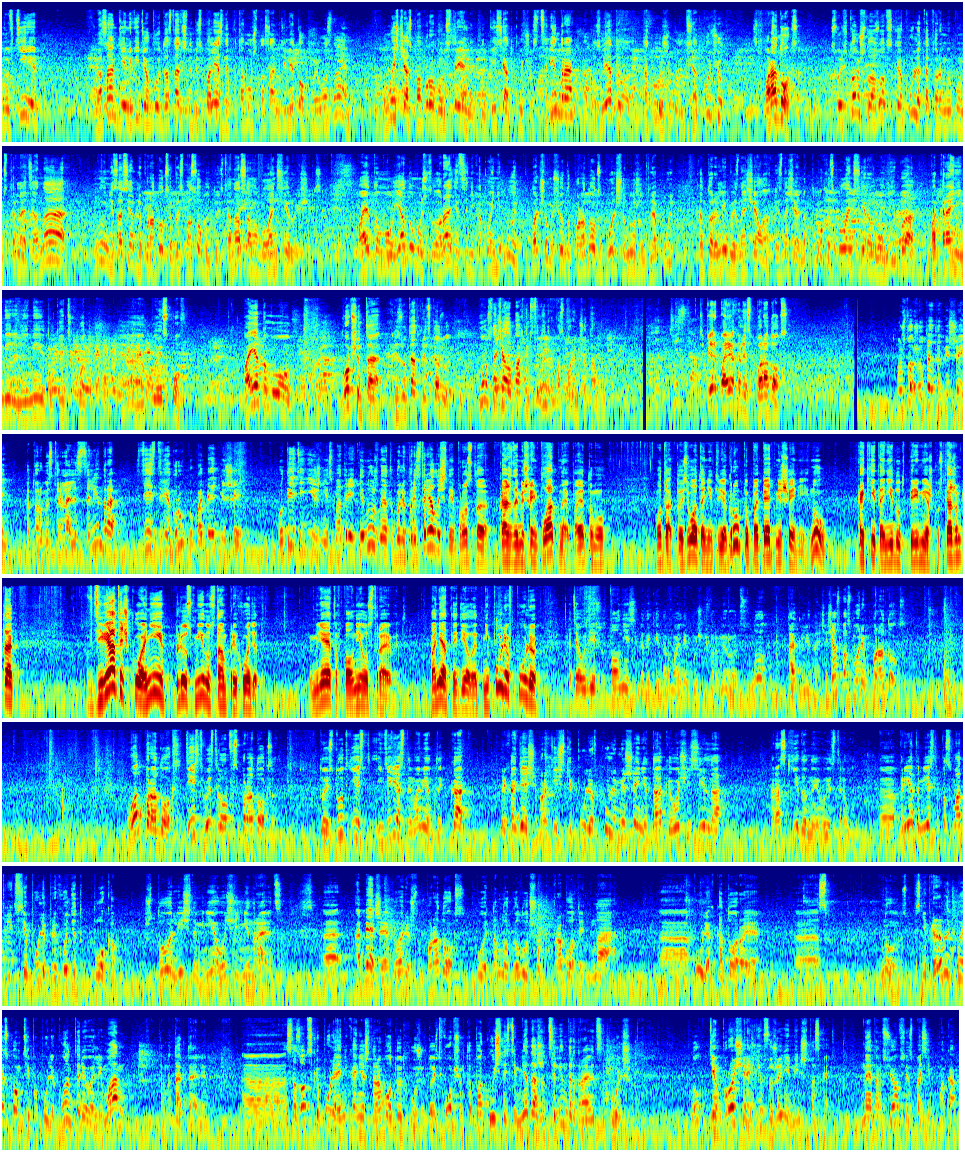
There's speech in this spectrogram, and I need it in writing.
мы в тире. И на самом деле видео будет достаточно бесполезное, потому что на самом деле итог мы его знаем. Но мы сейчас попробуем стрельнуть на 50 кучу с цилиндра, а после этого такую же на 50 кучу с парадокса. Суть в том, что азотская пуля, которой мы будем стрелять, она ну, не совсем для парадокса приспособлена, то есть она самобалансирующаяся. Поэтому я думаю, что разницы никакой не будет. По большому счету парадокс больше нужен для пуль, которые либо изначально, изначально плохо сбалансированы, либо, по крайней мере, не имеют вот этих вот э, поясков. Поэтому, в общем-то, результат предсказуем. Ну, сначала бахнем с цилиндра, посмотрим, что там. Теперь поехали с парадоксом. Ну что ж, вот эта мишень, которую мы стреляли с цилиндра, здесь две группы по 5 мишеней. Вот эти нижние смотреть не нужно, это были пристрелочные, просто каждая мишень платная, поэтому вот так. То есть вот они, две группы по 5 мишеней. Ну, какие-то они идут в перемешку. Скажем так, в девяточку они плюс-минус там приходят. И меня это вполне устраивает. Понятное дело, это не пуля в пулю, хотя вот здесь вот вполне себе такие нормальные кучки формируются, но так или иначе. А сейчас посмотрим парадокс. Вот парадокс, 10 выстрелов из парадокса. То есть тут есть интересные моменты, как приходящие практически пуля в пулю мишени, так и очень сильно раскиданные выстрелы. Э, при этом, если посмотреть, все пули приходят боком, что лично мне очень не нравится. Э, опять же, я говорю, что парадокс будет намного лучше работать на э, пулях, которые с, ну, с непрерывным пояском, типа пули Контарева, Лиман там, и так далее. Э, с азотской пулей они, конечно, работают хуже. То есть, в общем-то, по кучности мне даже цилиндр нравится больше. Ну, тем проще, одним сужением меньше таскать. На этом все. Всем спасибо, пока.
